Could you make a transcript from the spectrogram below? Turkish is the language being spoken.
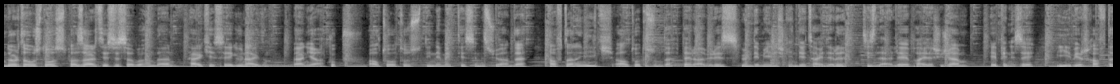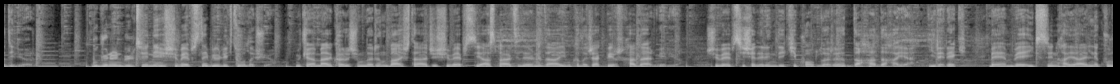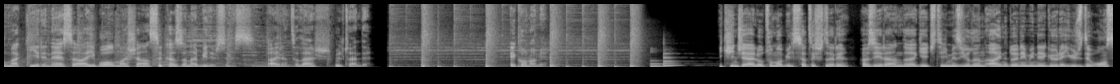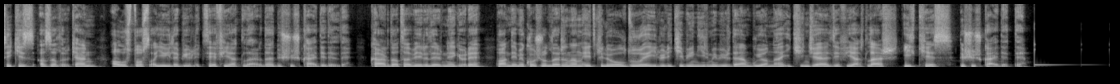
14 Ağustos pazartesi sabahından herkese günaydın. Ben Yakup. 6.30 dinlemektesiniz şu anda. Haftanın ilk 6.30'unda beraberiz. Gündeme ilişkin detayları sizlerle paylaşacağım. Hepinize iyi bir hafta diliyorum. Bugünün bülteni Şiveps'le birlikte ulaşıyor. Mükemmel karışımların baş tacı Şiveps yaz partilerini daim kılacak bir haber veriyor. Şiveps şişelerindeki kodları daha dahaya girerek BMW X'in hayalini kurmak yerine sahip olma şansı kazanabilirsiniz. Ayrıntılar bültende. Ekonomi İkinci el otomobil satışları Haziran'da geçtiğimiz yılın aynı dönemine göre %18 azalırken Ağustos ayı ile birlikte fiyatlarda düşüş kaydedildi. Kardata verilerine göre pandemi koşullarının etkili olduğu Eylül 2021'den bu yana ikinci elde fiyatlar ilk kez düşüş kaydetti.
